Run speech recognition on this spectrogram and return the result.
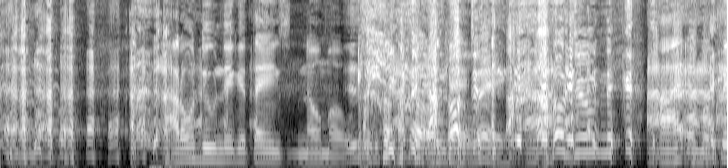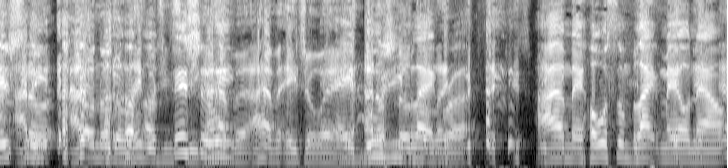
things no more. I don't do nigga things no more. Talking about way. I don't do nigga. I am I officially don't, I don't know the language you speak. I have a, I have an HOA. a I bougie black, bro. language you speak. I am a wholesome black male now.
